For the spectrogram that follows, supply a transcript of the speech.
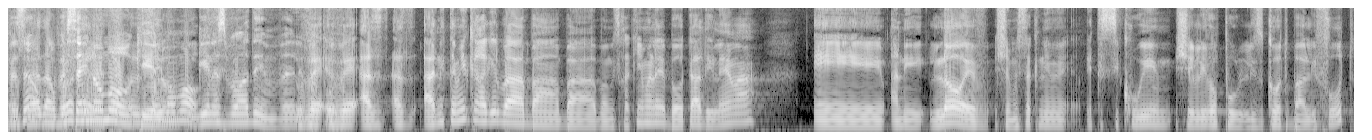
וזהו, no more, say כאילו. גינס ואוהדים. ואז אז אני תמיד כרגיל במשחקים האלה, באותה דילמה. אה, אני לא אוהב שמסכנים את הסיכויים של ליברפול לזכות באליפות.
